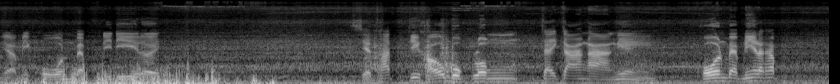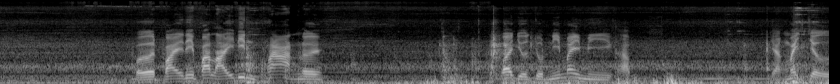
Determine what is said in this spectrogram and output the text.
เนี่ยมีโคนแบบดี ๆ เลย เสียทัศน์ที่เขาบุกลง ใจกลางอ่างนี่โคนแบบนี้แหละครับ เปิดไปนี่ปลาไหลดิ้นพร่านเลยว่าอยู่จุดนี้ไม่มีครับ ยังไม่เจอ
